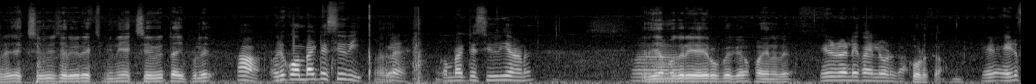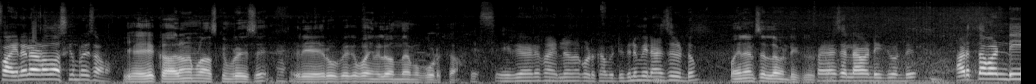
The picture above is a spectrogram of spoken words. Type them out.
ഒരു എക്സ് യു വി ചെറിയൊരു X mini X U V ടൈപ്പിൽ ആ ഒരു കോമ്പാക്ട് എസ് യു വി അല്ലേ? കോമ്പാക്ട് എസ് യു വി ആണ്. ഇത് നമുക്കൊരു ഏഴ് രൂപയ്ക്ക് ഫൈനൽ ഏഴ് വണ്ടി ഫൈനൽ കൊടുക്കാം. കൊടുക്കാം. ഏഴ് ഫൈനൽ ആണോ ആസ്കിംഗ് പ്രൈസ് ആണോ? ഏഴ് കാലാണ് നമ്മൾ ആസ്കിംഗ് പ്രൈസ് ഒരു ഏഴ് രൂപയ്ക്ക് ഫൈനൽ വന്നാൽ നമുക്ക് കൊടുക്കാം. ഏഴ് വണ്ടി ഫൈനൽ കൊടുക്കാൻ പറ്റും. ഇതിന് ഫിനാൻസ് കിട്ടും. ഫൈനാൻസ് എല്ലാ വണ്ടിക്ക് ഫൈനാൻസ് എല്ലാ വണ്ടിക്കും ഉണ്ട്. അടുത്ത വണ്ടി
